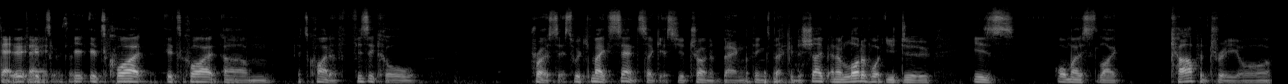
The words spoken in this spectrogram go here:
that it- bad. it's, was it? it- it's quite it's quite um, it's quite a physical process, which makes sense. I guess you're trying to bang things back into shape, and a lot of what you do is almost like carpentry or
